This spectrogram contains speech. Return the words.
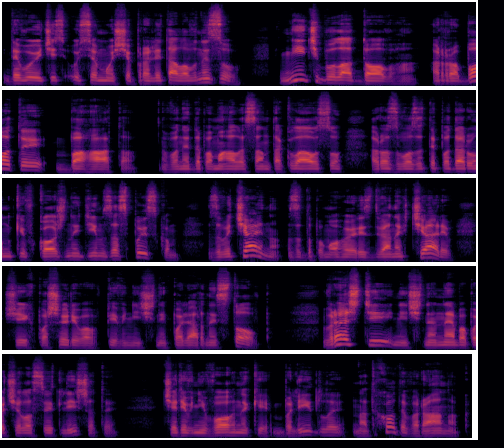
дивуючись усьому, що пролітало внизу. Ніч була довга, роботи багато. Вони допомагали Санта Клаусу розвозити подарунки в кожний дім за списком, звичайно, за допомогою різдвяних чарів, що їх поширював північний полярний стовп. Врешті нічне небо почало світлішати, чарівні вогники блідли, надходив ранок.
